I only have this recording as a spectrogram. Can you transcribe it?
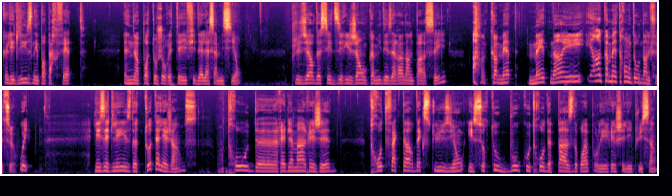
que l'Église n'est pas parfaite, elle n'a pas toujours été fidèle à sa mission. Plusieurs de ses dirigeants ont commis des erreurs dans le passé, en commettent maintenant et en commettront d'autres dans le futur, oui. Les églises de toute allégeance ont trop de règlements rigides, trop de facteurs d'exclusion et surtout beaucoup trop de passe-droits pour les riches et les puissants.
